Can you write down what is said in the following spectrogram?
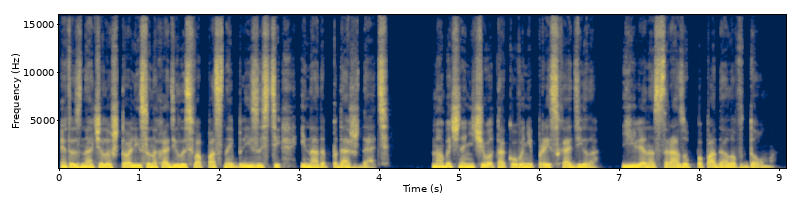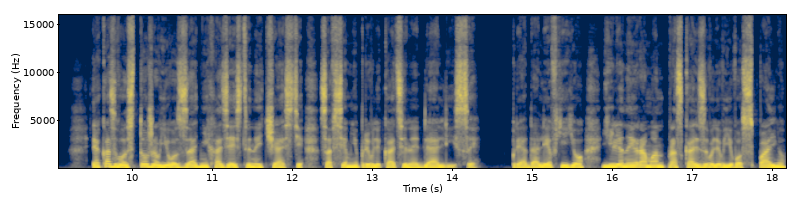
Это значило, что Алиса находилась в опасной близости и надо подождать. Но обычно ничего такого не происходило. Елена сразу попадала в дом. И оказывалась тоже в его задней хозяйственной части, совсем не привлекательной для Алисы. Преодолев ее, Елена и Роман проскальзывали в его спальню,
